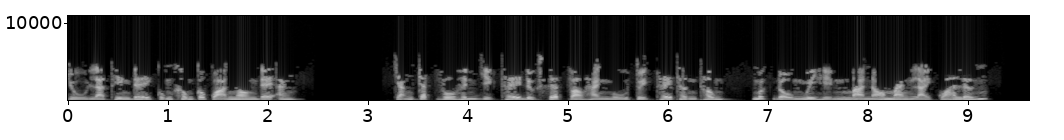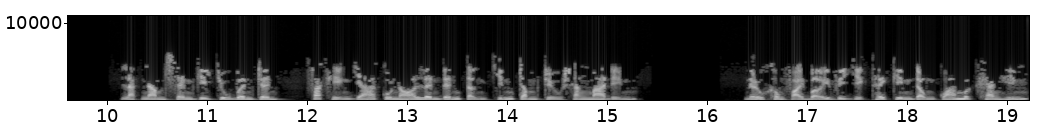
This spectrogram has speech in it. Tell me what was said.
dù là thiên đế cũng không có quả ngon để ăn. Chẳng trách vô hình diệt thế được xếp vào hàng ngũ tuyệt thế thần thông, mức độ nguy hiểm mà nó mang lại quá lớn. Lạc Nam xem ghi chú bên trên, phát hiện giá của nó lên đến tận 900 triệu sang ma điểm. Nếu không phải bởi vì diệt thế kim đồng quá mức khan hiếm,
